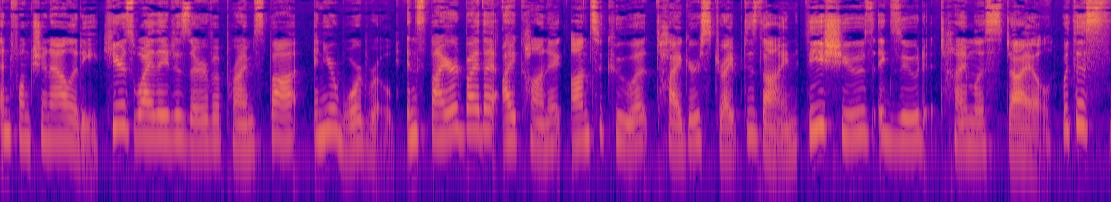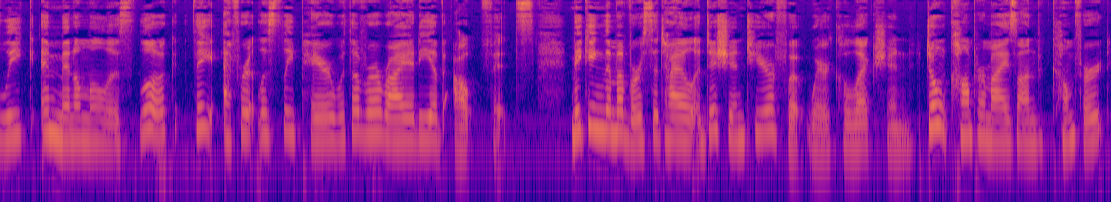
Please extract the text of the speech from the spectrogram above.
and functionality. Here's why they deserve a prime spot in your wardrobe. Inspired by the iconic Onitsuka tiger stripe design, these shoes exude timeless style. With a sleek and minimalist look, they they effortlessly pair with a variety of outfits, making them a versatile addition to your footwear collection. Don't compromise on comfort.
